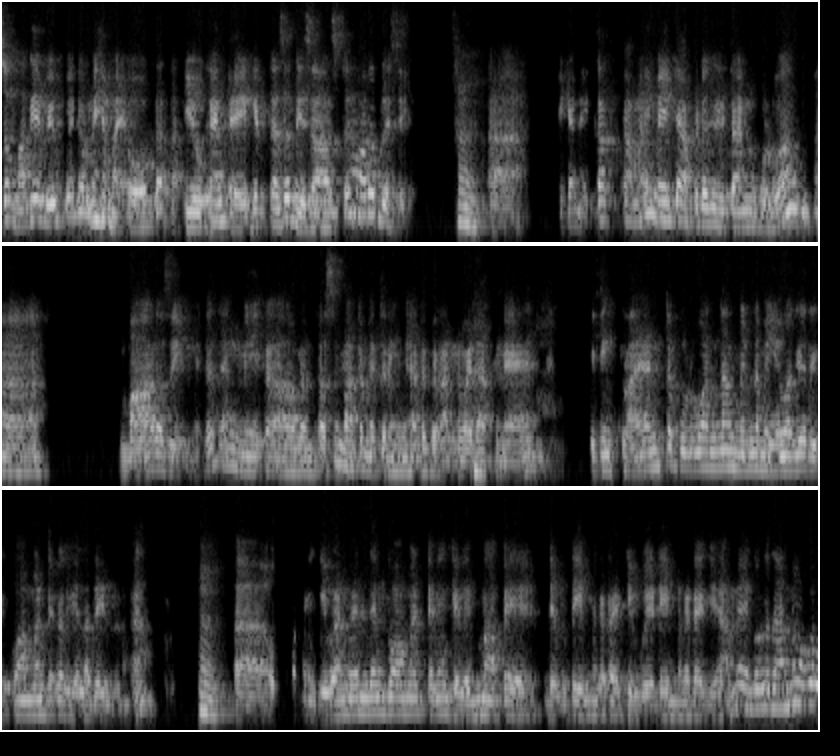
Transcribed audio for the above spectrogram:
so මගේ view එක මෙහෙමයි ඕක you can take it as a disaster or a blessing. ඒ කියන්නේ එකක් තමයි මේක අපිට හිතන්න පුළුවන් මාර සීන් එක දැන් මේක ආවන් පස්සේ මට මෙතනින් එහාට කරන්න වැඩක් නැහැ ඉතින් ක්ලයන්ට පුළුවන් නම් මෙන්න මේ වගේ රික්වයර්මන්ට් එක ලියලා දෙන්න. ඔක්කොම given when then format එකෙන් කෙලින්ම අපේ dev team එකට QA team එකට ගියාම ඒගොල්ලෝ දන්නවා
